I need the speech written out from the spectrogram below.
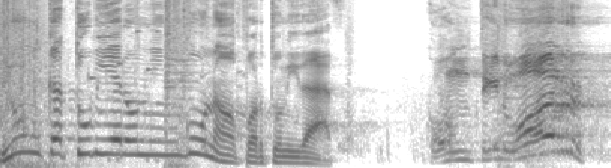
Nunca tuvieron ninguna oportunidad. ¿Continuar?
